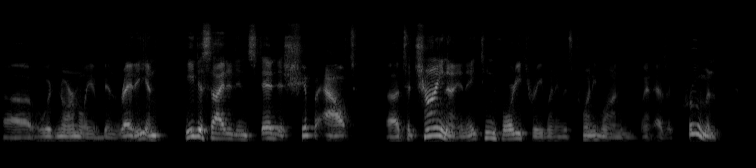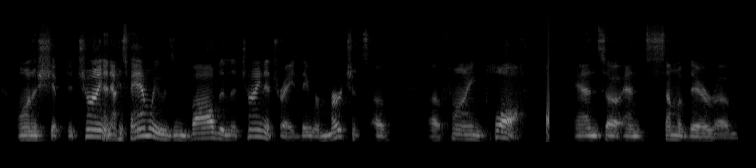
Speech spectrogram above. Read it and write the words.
uh, would normally have been ready. And he decided instead to ship out uh, to China in 1843 when he was 21. He went as a crewman on a ship to China. Now, his family was involved in the China trade. They were merchants of, of fine cloth. And so, and some of their um,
